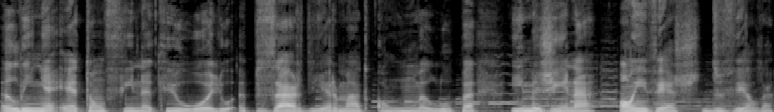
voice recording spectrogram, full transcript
a linha é tão fina que o olho, apesar de armado com uma lupa, imagina ao invés de vê-la.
